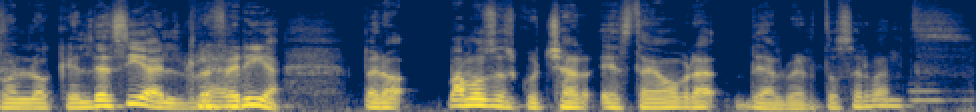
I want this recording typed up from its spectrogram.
con, lo que él decía, él refería. Pero vamos a escuchar esta obra de Alberto Cervantes.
